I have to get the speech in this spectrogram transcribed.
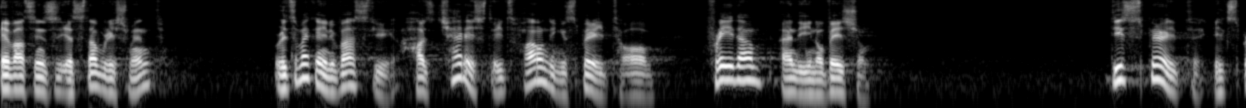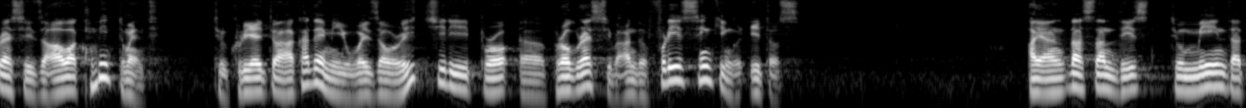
Ever since establishment, Ritsumeikan University has cherished its founding spirit of freedom and innovation. This spirit expresses our commitment to create an academy with a richly pro, uh, progressive and free-thinking ethos. I understand this to mean that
